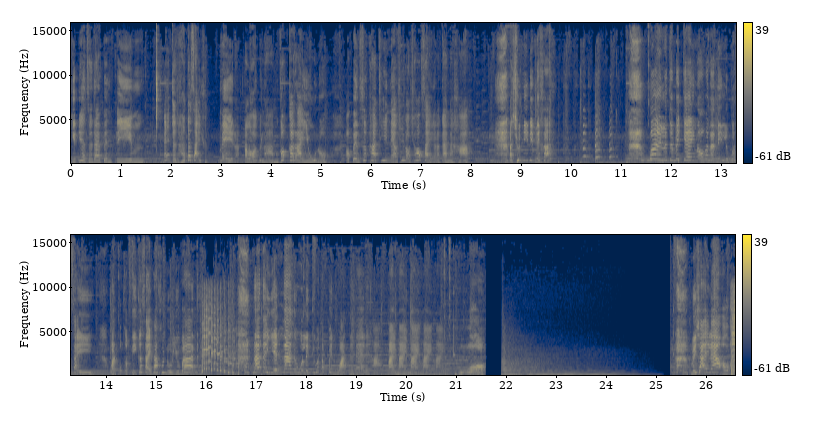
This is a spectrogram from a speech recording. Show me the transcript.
กิฟอยากจะได้เป็นธีมเอ๊ะแต่ถ้าจะใส่ชุดเมดอะตลอดเวลามันก็กระไรอยู่เนาะเอาเป็นเสื้อผ้าที่แนวที่เราชอบใส่กันแล้วกันนะคะอะชุดนี้ดีไหมคะ ไม่เราจะไม่เกงน้องขนาดนี้หรือว่าใส่วันปกติก็ใส่ผ้าขนหนูอยู่บ้าน น่าจะเย็นน่าดูเลยคิดว่าต้องเป็นหวัดแน่ๆเลยค่ะ ไม่ไม่ไม่ไม่ไม่โห ไม่ใช่แล้วเอาเอา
